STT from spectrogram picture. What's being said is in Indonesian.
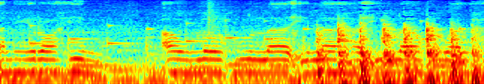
Rahmanirrahim Allahu la ilaha illa huwal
